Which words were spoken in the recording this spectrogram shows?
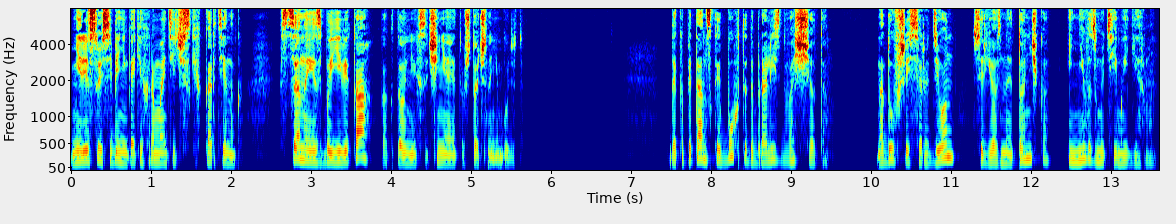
Не рисуй себе никаких романтических картинок. Сцены из боевика, как то них сочиняет, уж точно не будет. До капитанской бухты добрались два счета. Надувшийся Родион, серьезная Тонечка и невозмутимый Герман.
